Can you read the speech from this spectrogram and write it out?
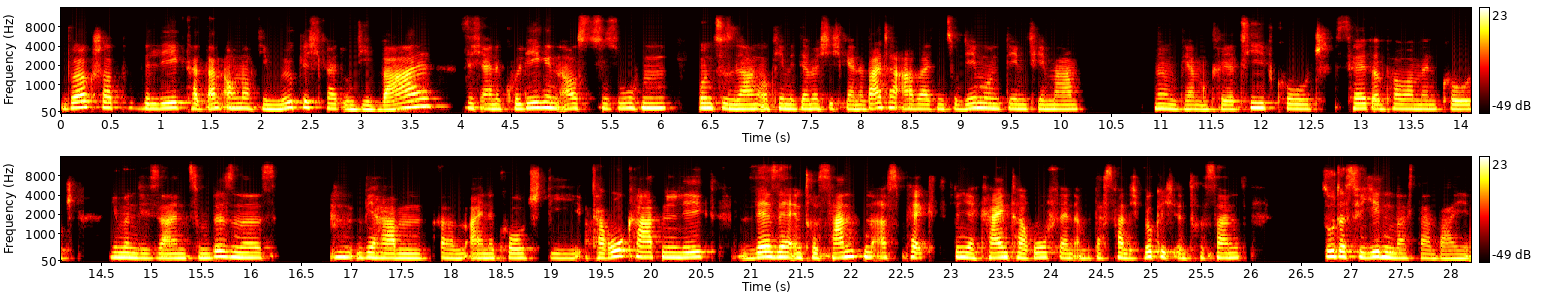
Workshop belegt, hat dann auch noch die Möglichkeit und die Wahl, sich eine Kollegin auszusuchen und zu sagen, okay, mit der möchte ich gerne weiterarbeiten zu dem und dem Thema. Ne, wir haben einen Kreativcoach, Self-Empowerment-Coach, Human Design zum Business. Wir haben ähm, eine Coach, die Tarotkarten legt. Sehr, sehr interessanten Aspekt. Ich bin ja kein Tarot-Fan, aber das fand ich wirklich interessant so dass für jeden was dabei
